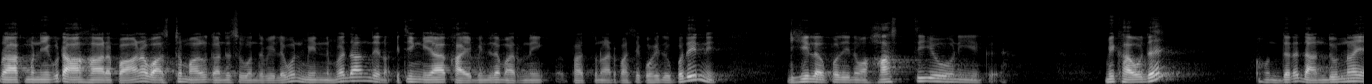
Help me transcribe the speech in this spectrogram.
බ්‍රාහ්මණියෙකුට ආහාර පාන වස්ත්‍ර මල් ගඳ සුවඳ විලවුන් මෙන්නම දන් දෙනවා. ඉතින් එයා කය බිඳලා මරණේ පත් වුණාට පස්සේ කොහෙද උපදින්නේ? ගිහිලා උපදිනවා හස්තියෝනියක. මේ කවුද? හොඳට දන් දුන්න අය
